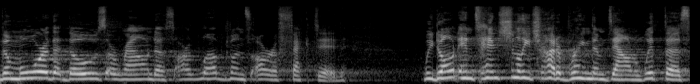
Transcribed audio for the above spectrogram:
the more that those around us, our loved ones, are affected. We don't intentionally try to bring them down with us,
